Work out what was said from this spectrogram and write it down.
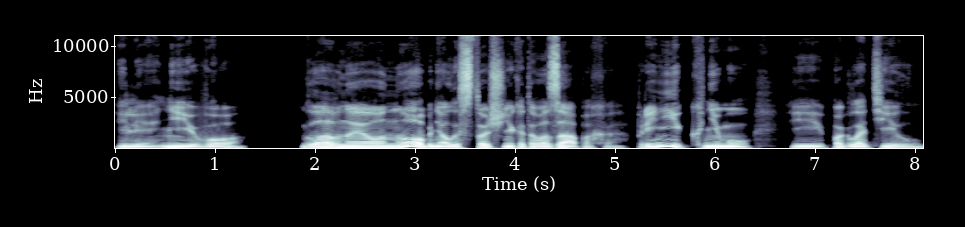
Или не его. Главное, он обнял источник этого запаха, приник к нему — и поглотил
